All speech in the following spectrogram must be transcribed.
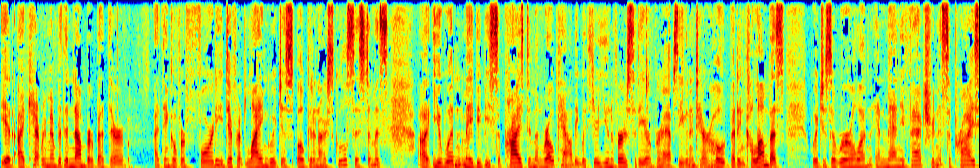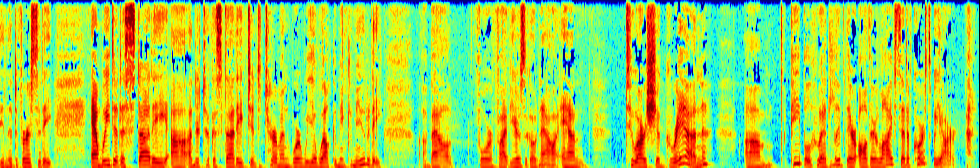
it I can't remember the number, but there are I think over 40 different languages spoken in our school system. Is uh, you wouldn't maybe be surprised in Monroe County with your university, or perhaps even in Terre Haute, but in Columbus, which is a rural and, and manufacturing, it's surprising the diversity. And we did a study, uh, undertook a study to determine were we a welcoming community about four or five years ago now, and to our chagrin. Um, people who had lived there all their lives said, Of course we are.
